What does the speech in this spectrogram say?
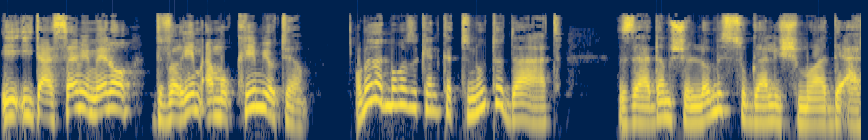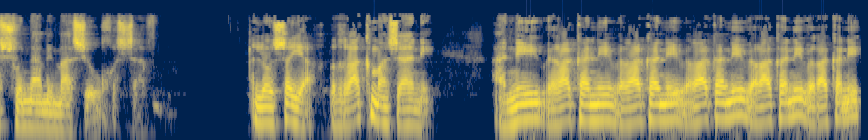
היא, היא תעשה ממנו דברים עמוקים יותר. אומר האדמו"ר הזה, כן, קטנות הדעת זה אדם שלא מסוגל לשמוע דעה שונה ממה שהוא חשב. לא שייך, רק מה שאני. אני ורק אני ורק אני ורק אני ורק אני ורק אני.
